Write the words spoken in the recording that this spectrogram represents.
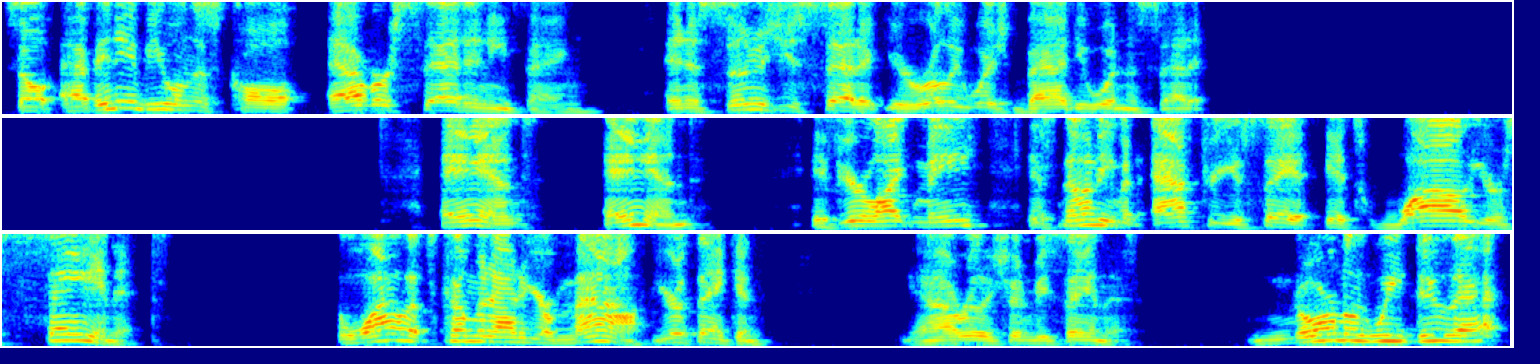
So, have any of you on this call ever said anything, and as soon as you said it, you really wish bad you wouldn't have said it? And, and if you're like me, it's not even after you say it, it's while you're saying it. While it's coming out of your mouth, you're thinking, yeah, I really shouldn't be saying this. Normally we do that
